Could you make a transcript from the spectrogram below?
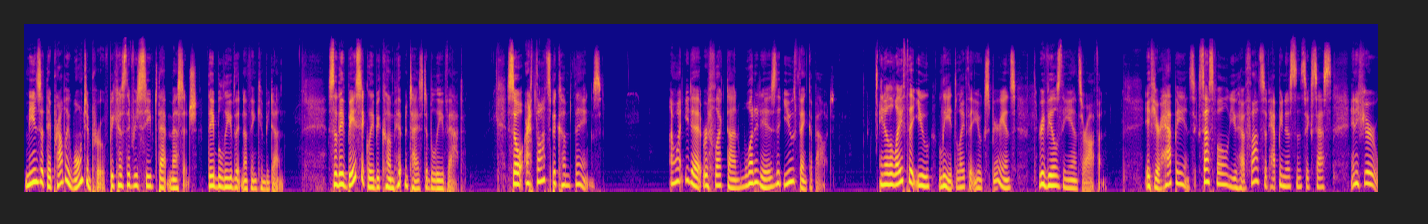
means that they probably won't improve because they've received that message. They believe that nothing can be done. So they've basically become hypnotized to believe that. So our thoughts become things. I want you to reflect on what it is that you think about. You know, the life that you lead, the life that you experience, reveals the answer often. If you're happy and successful, you have thoughts of happiness and success. And if you're,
